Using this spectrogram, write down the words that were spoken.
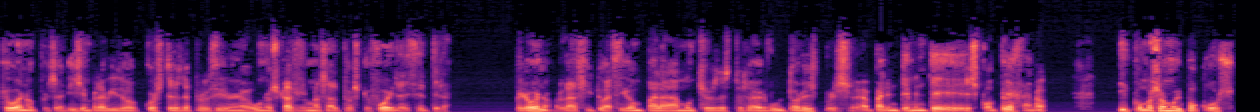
que, bueno, pues aquí siempre ha habido costes de producción en algunos casos más altos que fuera, etcétera. Pero bueno, la situación para muchos de estos agricultores, pues aparentemente es compleja, ¿no? Y como son muy pocos,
